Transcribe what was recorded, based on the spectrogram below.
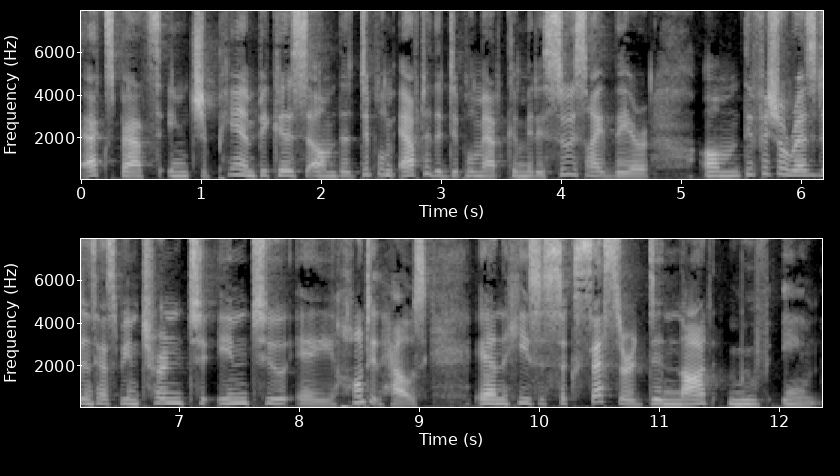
expats in Japan, because um, the diplom- after the diplomat committed suicide there, um, the official residence has been turned to, into a haunted house, and his successor did not move in.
